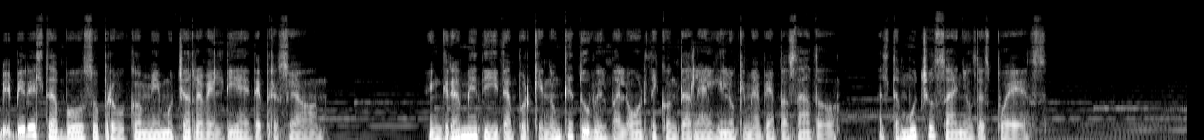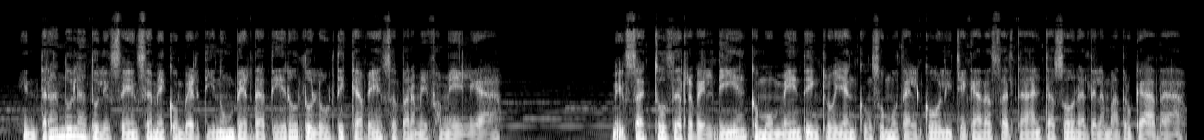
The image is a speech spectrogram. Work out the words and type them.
Vivir este abuso provocó en mí mucha rebeldía y depresión. En gran medida porque nunca tuve el valor de contarle a alguien lo que me había pasado, hasta muchos años después. Entrando la adolescencia me convertí en un verdadero dolor de cabeza para mi familia. Mis actos de rebeldía comúnmente incluían consumo de alcohol y llegadas hasta altas horas de la madrugada.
